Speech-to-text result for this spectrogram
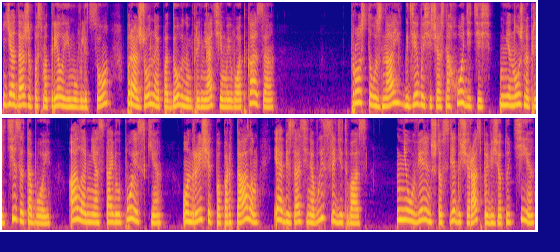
Я даже посмотрела ему в лицо, пораженная подобным принятием моего отказа. «Просто узнай, где вы сейчас находитесь. Мне нужно прийти за тобой». Аллар не оставил поиски. Он рыщет по порталам и обязательно выследит вас. Не уверен, что в следующий раз повезет уйти.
